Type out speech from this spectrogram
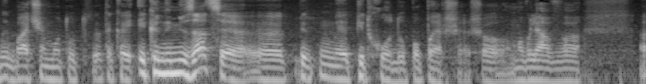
ми бачимо тут така економізація е, під, підходу, по-перше, що мовляв. Е,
